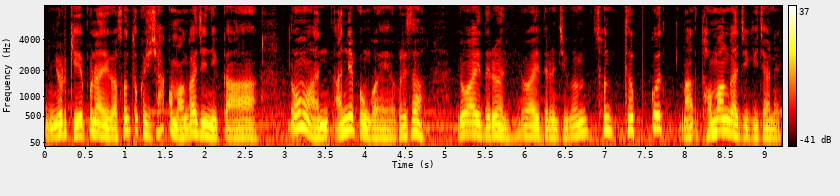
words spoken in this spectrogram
이렇게 예쁜 아이가 손톱끝이 자꾸 망가지니까 너무 안, 안 예쁜 거예요. 그래서 요 아이들은 요 아이들은 지금 손톱끝 망- 더 망가지기 전에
